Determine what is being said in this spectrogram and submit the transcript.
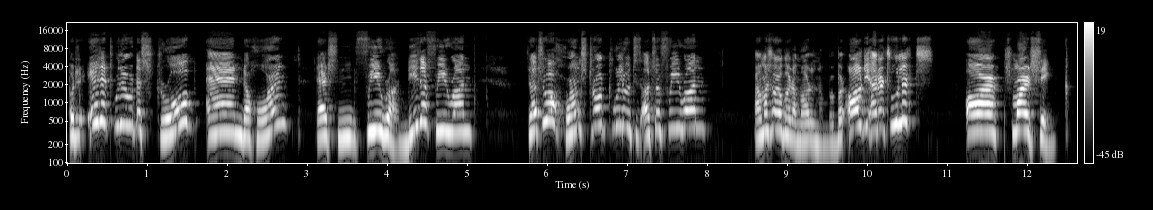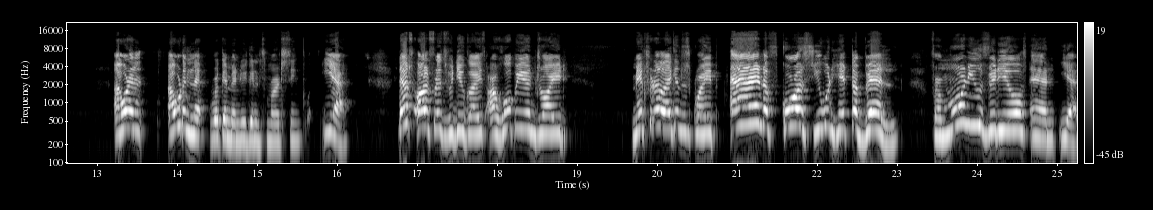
But it is a TrueAlert with a strobe and a horn that's free run. These are free run. There's also a horn strobe TrueAlert which is also free run. I'm not sure about the model number, but all the other TrueAlerts are smart sync. I wouldn't I wouldn't recommend you getting smart sync. Yeah, that's all for this video, guys. I hope you enjoyed. Make sure to like and subscribe, and of course, you would hit the bell for more new videos. And yeah,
